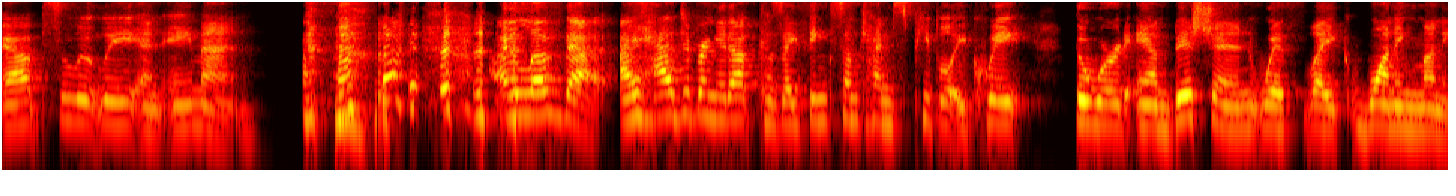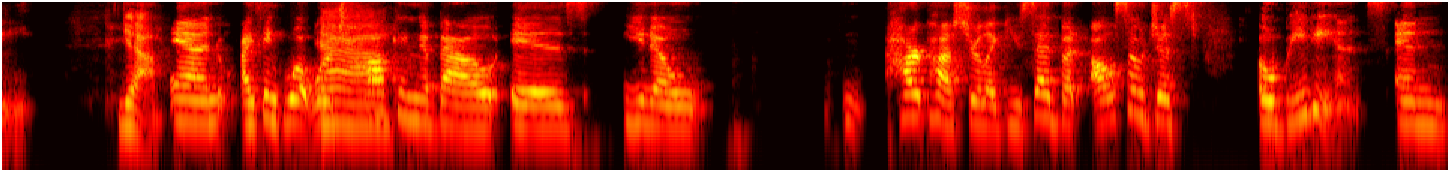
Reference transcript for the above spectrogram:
absolutely and amen I love that. I had to bring it up because I think sometimes people equate the word ambition with like wanting money. Yeah. And I think what we're yeah. talking about is, you know, heart posture, like you said, but also just obedience. And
